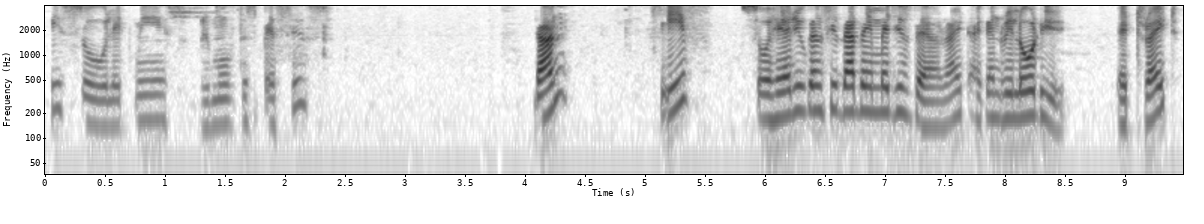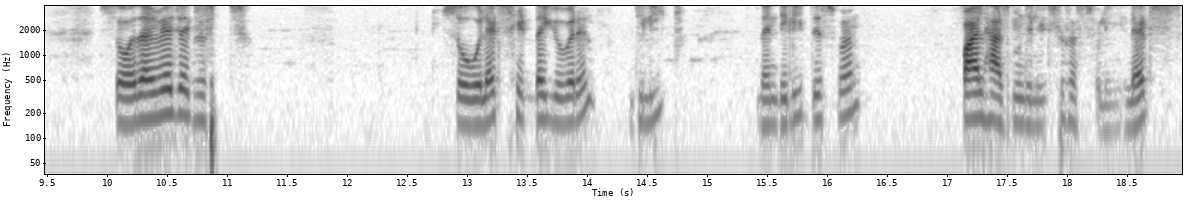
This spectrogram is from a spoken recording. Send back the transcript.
Okay so let me remove the spaces. Done? Save so here you can see that the image is there right? I can reload it right? So the image exists. So let's hit the URL delete then delete this one file has been deleted successfully. Let's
